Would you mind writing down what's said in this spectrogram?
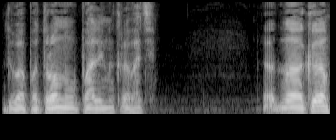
Два патрона упали на кровать. «Однако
